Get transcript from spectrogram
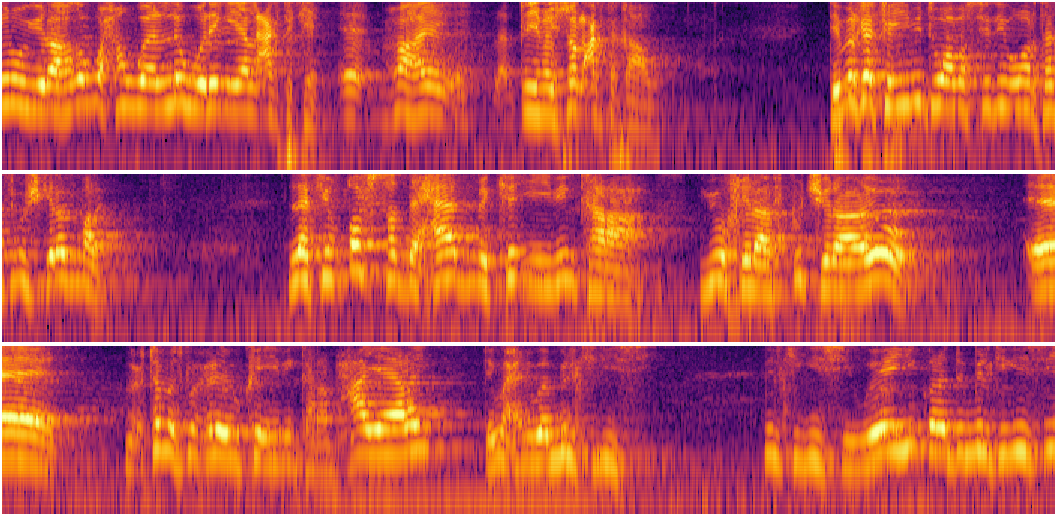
inuu yidhaahdo waxaan waan la wareegaya lacagta keen. Muxuu ahay qiimayso lacagta qaado. Dee markaa ka iibintu waaba sidii un taasi mushkilad male laakiin qof saddexaad ma ka iibin karaa yuu khilaaf ku jiraayo muctamadku wuxuu le uu ka iibin karaa. Maxaa yeelay de waxani waa milkigiisii. Milkigiisii weeyi kol hadduu milkigiisii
